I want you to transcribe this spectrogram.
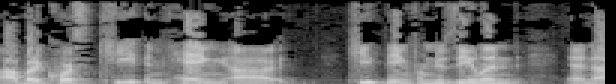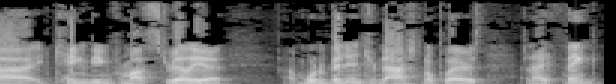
Uh, but of course, Keat and King, uh, Keat being from New Zealand and uh, King being from Australia, um, would have been international players. And I think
